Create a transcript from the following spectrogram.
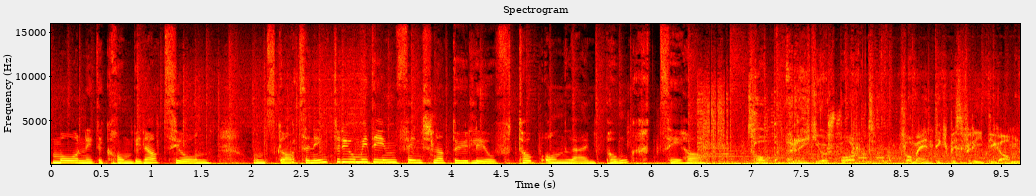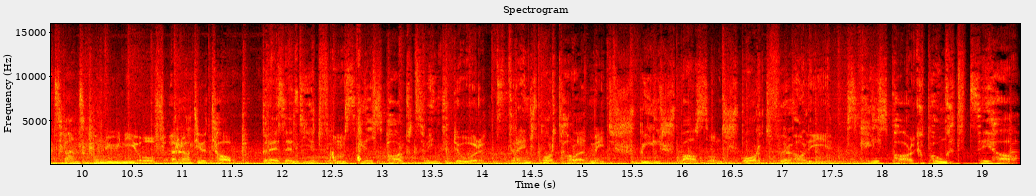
morgen in der Kombination. Und das ganze Interview mit ihm findest du natürlich auf toponline.ch. Top Regiosport. Vom Montag bis Freitag am 20.09 Uhr auf Radio Top. Präsentiert vom Skillspark Zwintertour. Die Trennsporthalle mit Spiel, Spaß und Sport für alle. Skillspark.ch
